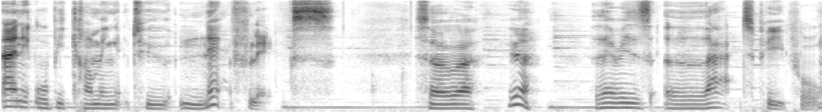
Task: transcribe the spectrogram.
and it will be coming to Netflix. So uh, yeah, there is that, people.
